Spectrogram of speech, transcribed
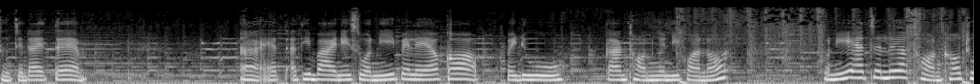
ถึงจะได้แต้ม อ่าแอดอธิบายในส่วนนี้ไปแล้วก็ไปดูการถอนเงินดีกว่าเนาะวันนี้แอดจะเลือกถอนเข้า To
